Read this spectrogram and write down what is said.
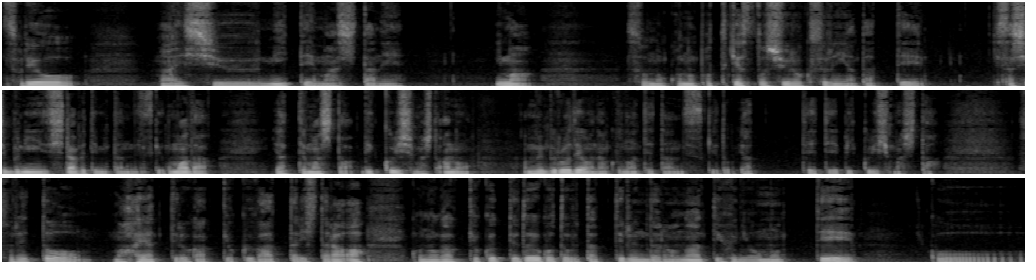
それを毎週見てましたね。今そのこのポッドキャスト収録するにあたって久しぶりに調べてみたんですけどまだやってました。びっくりしました。あのアメブロではなくなってたんですけどやっててびっくりしました。それと、まあ、流行ってる楽曲があったりしたらあこの楽曲ってどういうことを歌ってるんだろうなっていうふうに思ってこう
